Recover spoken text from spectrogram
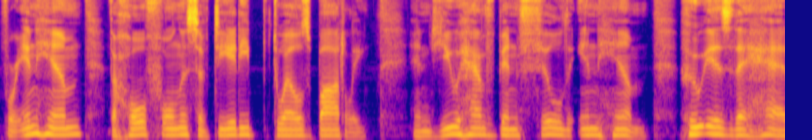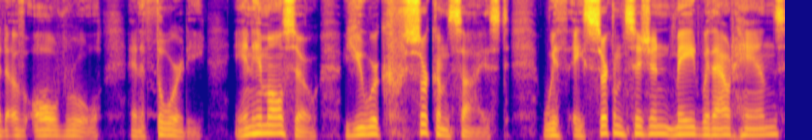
For in him the whole fullness of deity dwells bodily, and you have been filled in him, who is the head of all rule and authority. In him also you were circumcised, with a circumcision made without hands,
